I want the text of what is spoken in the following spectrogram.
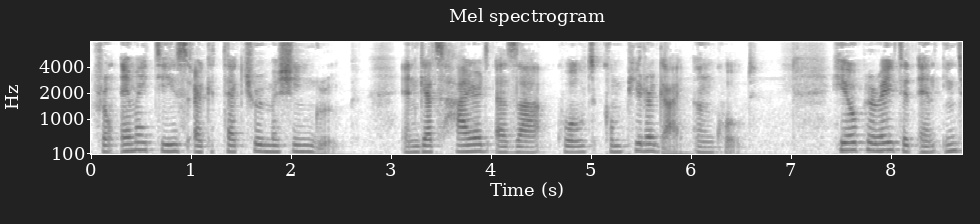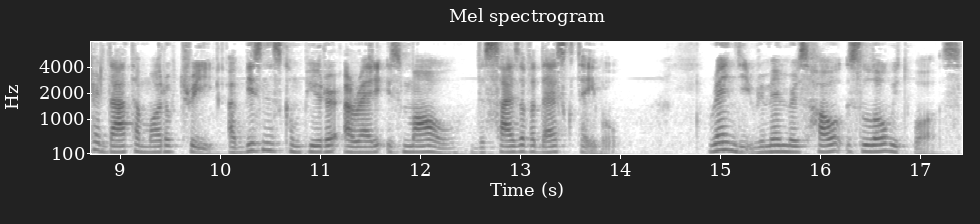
from MIT's Architecture Machine Group and gets hired as a quote computer guy unquote. He operated an Interdata Model 3, a business computer already small, the size of a desk table. Randy remembers how slow it was,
